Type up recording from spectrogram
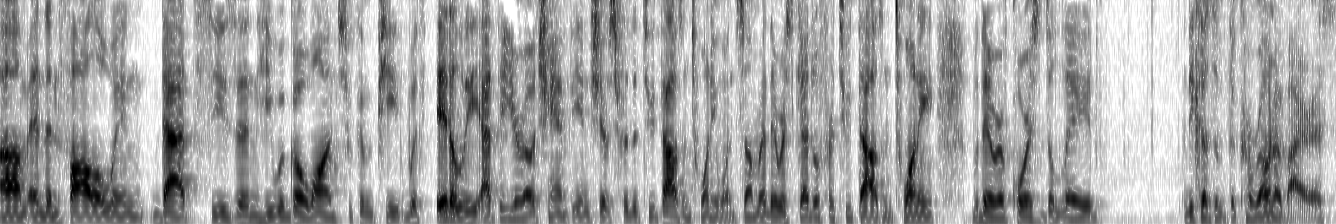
Um, and then following that season, he would go on to compete with Italy at the Euro Championships for the 2021 summer. They were scheduled for 2020, but they were, of course, delayed because of the coronavirus.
